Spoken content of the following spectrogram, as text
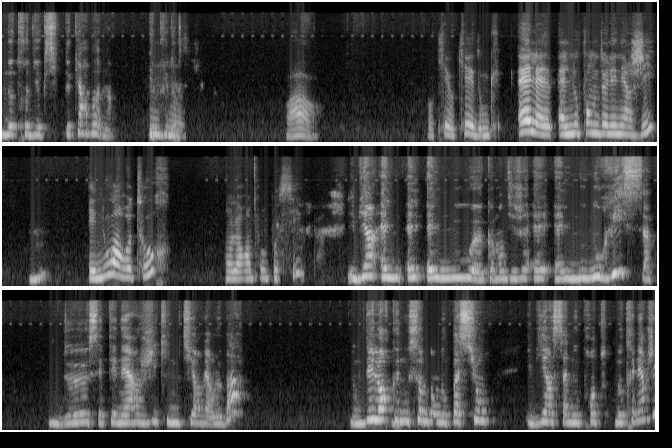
notre dioxyde de carbone et plus mhm. d'oxygène. Waouh. Ok, ok. Donc, elle, elle, nous pompe de l'énergie. Mhm. Et nous, en retour, on leur en pompe aussi Eh bien, elle, nous, euh, comment nous nourrissent de cette énergie qui nous tire vers le bas. Donc, dès lors que nous sommes dans nos passions, eh bien, ça nous prend toute notre énergie.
